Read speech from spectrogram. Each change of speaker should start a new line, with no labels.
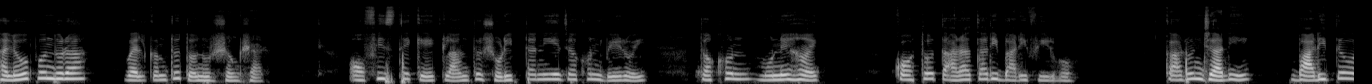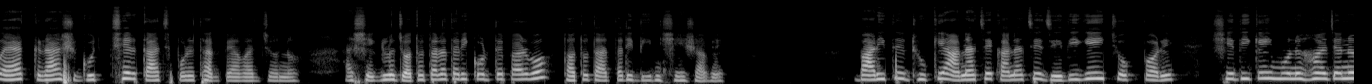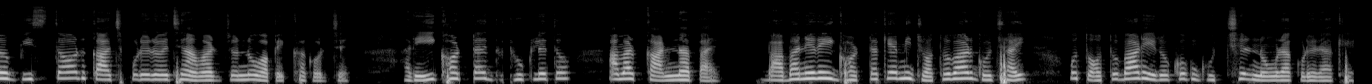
Hello বন্ধুরা, welcome to তনুর সংসার। অফিস থেকে ক্লান্ত শরীরটা নিয়ে যখন বেরোই, তখন মনে হয় কত তাড়াতাড়ি বাড়ি ফিরব। কারণ জানি বাড়িতেও এক রাশ গুচ্ছের কাজ পড়ে থাকবে আমার জন্য, আর সেগুলো যত তাড়াতাড়ি করতে পারব, তত তাড়াতাড়ি দিন শেষ হবে। বাড়িতে ঢুকে আনাচে কানাচে যেদিকেই চোখ পড়ে সেদিকেই মনে হয় যেন বিস্তর কাজ পড়ে রয়েছে আমার জন্য অপেক্ষা করছে। আর এই ঘরটায় ঢুকলে তো আমার কান্না পায়। বাবানের এই ঘরটাকে আমি যতবার গোছাই ও ততবার এরকম গুচ্ছের নোংরা করে রাখে।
